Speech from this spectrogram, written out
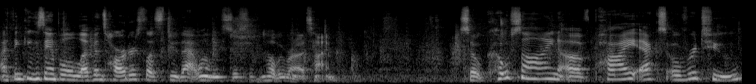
I think example 11 is harder, so let's do that one at least just until we run out of time. So cosine of pi x over 2,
